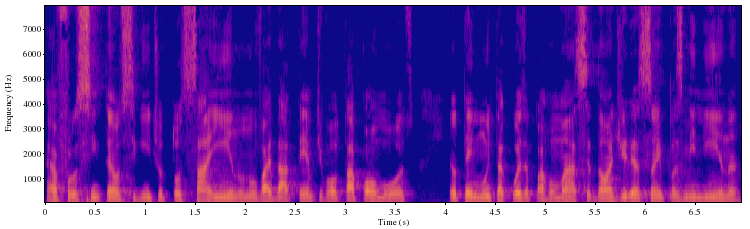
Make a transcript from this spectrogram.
Ela falou assim: Então é o seguinte, eu estou saindo, não vai dar tempo de voltar para o almoço, eu tenho muita coisa para arrumar, você dá uma direção aí para as meninas.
